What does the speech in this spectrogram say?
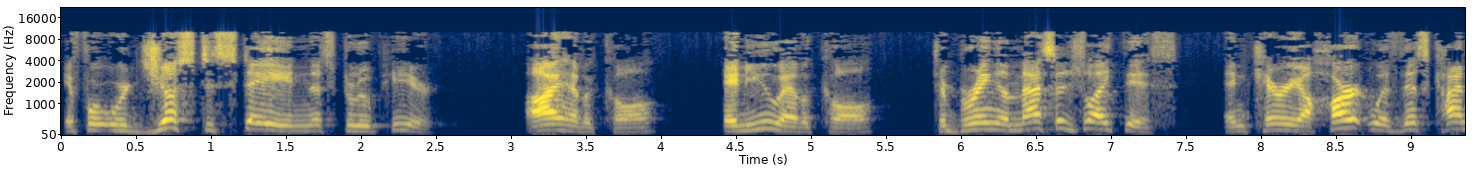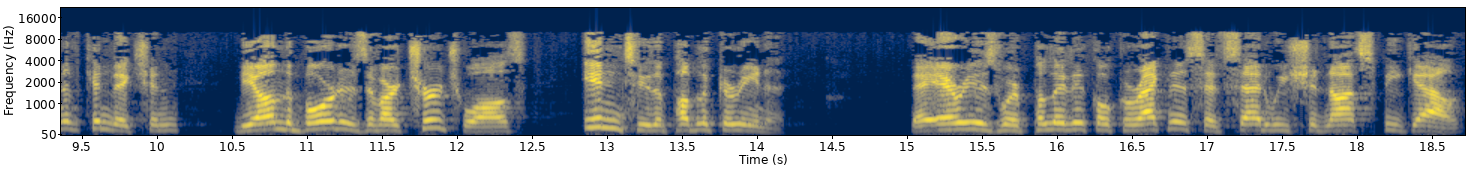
if it were just to stay in this group here. I have a call, and you have a call, to bring a message like this and carry a heart with this kind of conviction beyond the borders of our church walls into the public arena. The areas where political correctness has said we should not speak out.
